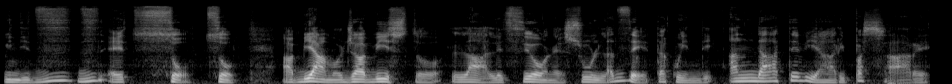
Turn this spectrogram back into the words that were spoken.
quindi z, z e zo, zo. Abbiamo già visto la lezione sulla Z, quindi andatevi a ripassare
